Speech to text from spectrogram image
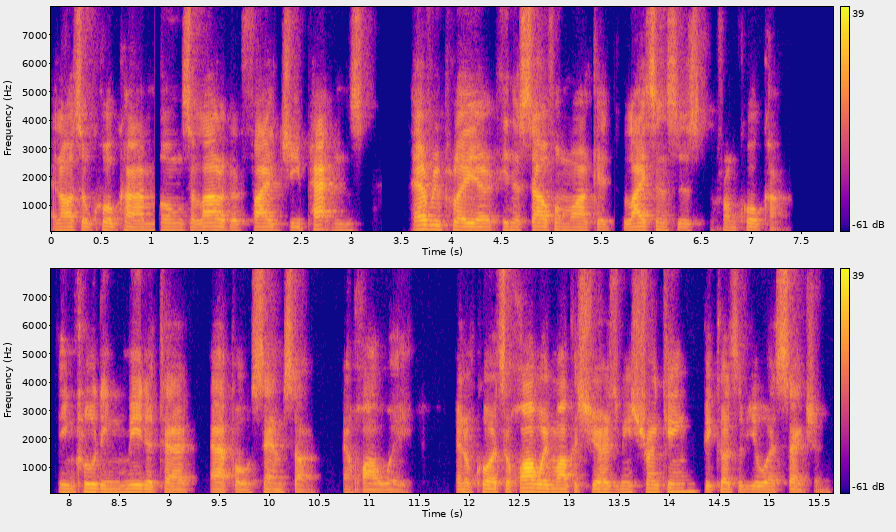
And also Qualcomm owns a lot of the 5G patents. Every player in the cell phone market licenses from Qualcomm, including MediaTek, Apple, Samsung, and Huawei. And of course, the Huawei market share has been shrinking because of US sanction.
